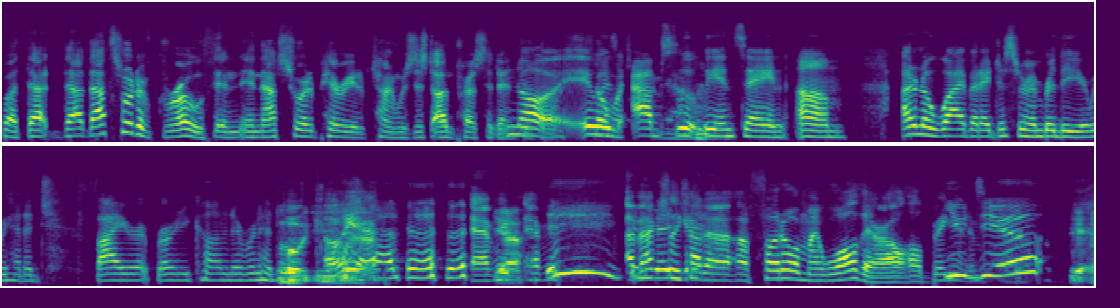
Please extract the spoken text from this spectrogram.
But that, that, that sort of growth in, in that short of period of time was just unprecedented. no, There it so was much coming absolutely insane. Um, I don't know why, but I just remember the year we had a fire at BronyCon and everyone had to. Oh, leave. Oh, yeah. Every, Yeah. every, I've actually got a, a photo on my wall there. I'll, I'll bring You it. do? Yeah.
